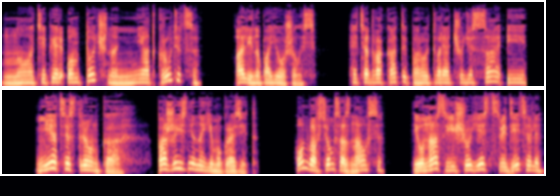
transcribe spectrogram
Но теперь он точно не открутится? Алина поежилась. Эти адвокаты порой творят чудеса и... Нет, сестренка, пожизненно ему грозит. Он во всем сознался, и у нас еще есть свидетели,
